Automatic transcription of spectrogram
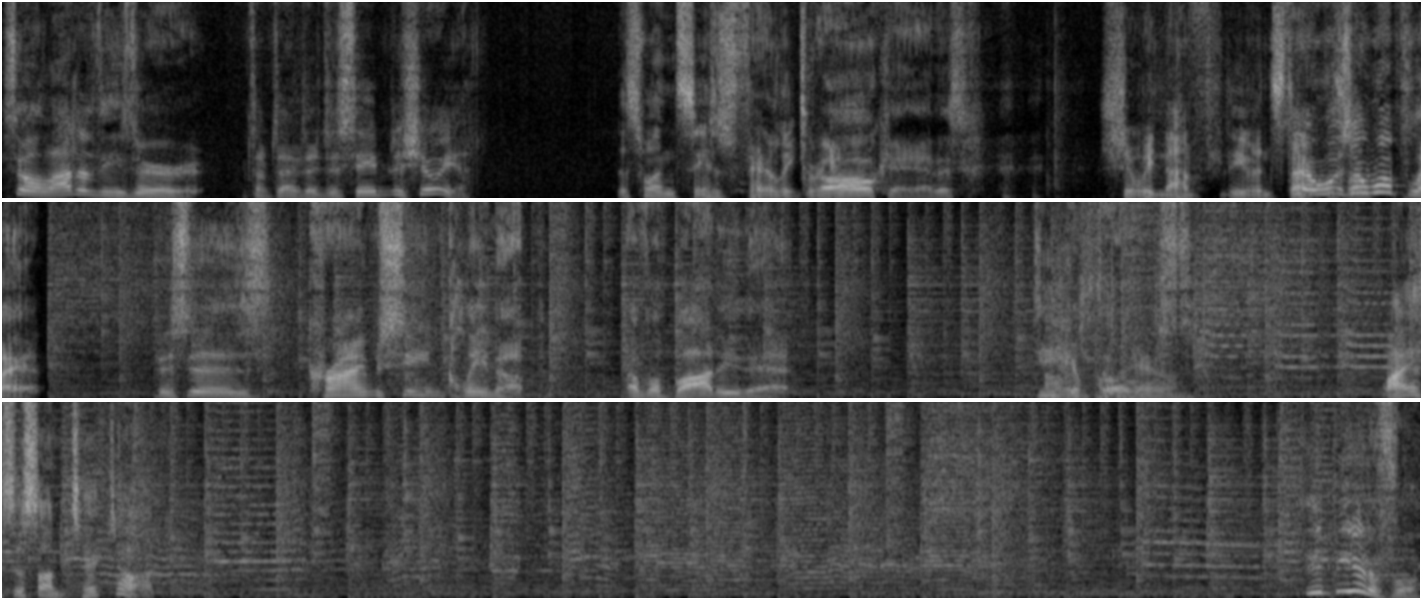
So a lot of these are sometimes I just save them to show you. This one seems fairly great. Oh, okay, yeah, this. Should we not even start? So, this so one? we'll play it. This is crime scene cleanup of a body that Oh, there's still hair on- decomposed. Why is this on TikTok? They're beautiful.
